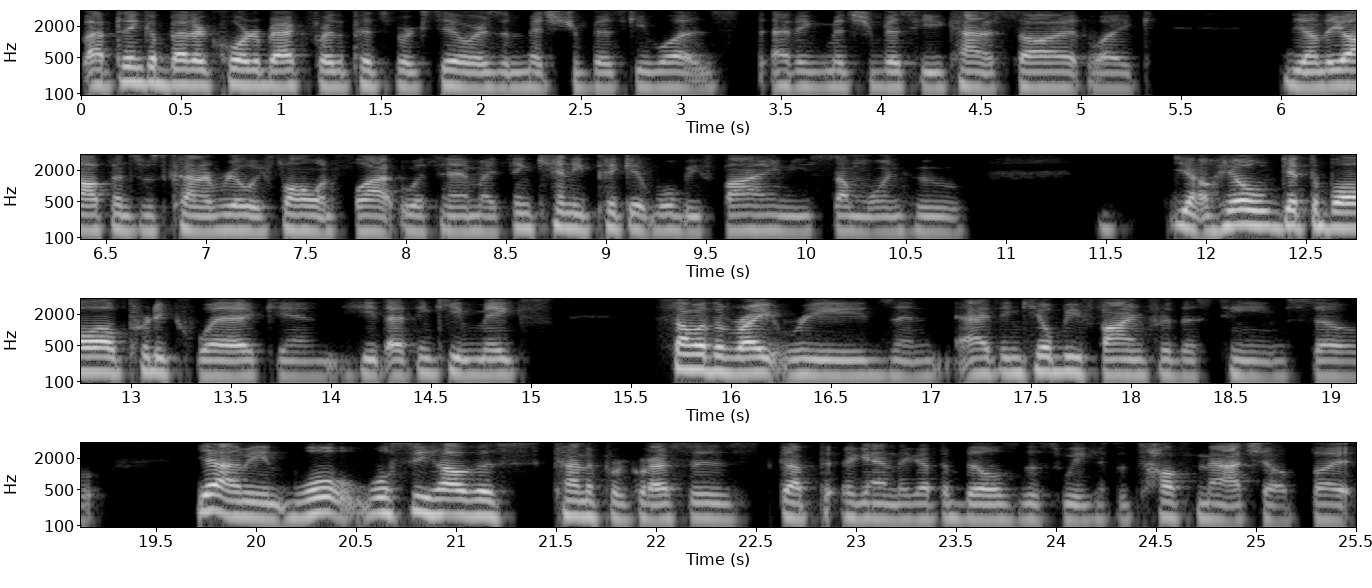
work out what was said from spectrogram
I think a better quarterback for the Pittsburgh Steelers than Mitch Trubisky was. I think Mitch Trubisky kind of saw it like, you know, the offense was kind of really falling flat with him. I think Kenny Pickett will be fine. He's someone who, you know, he'll get the ball out pretty quick. And he, I think he makes, some of the right reads, and I think he'll be fine for this team. So, yeah, I mean, we'll we'll see how this kind of progresses. Got again, they got the Bills this week. It's a tough matchup, but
